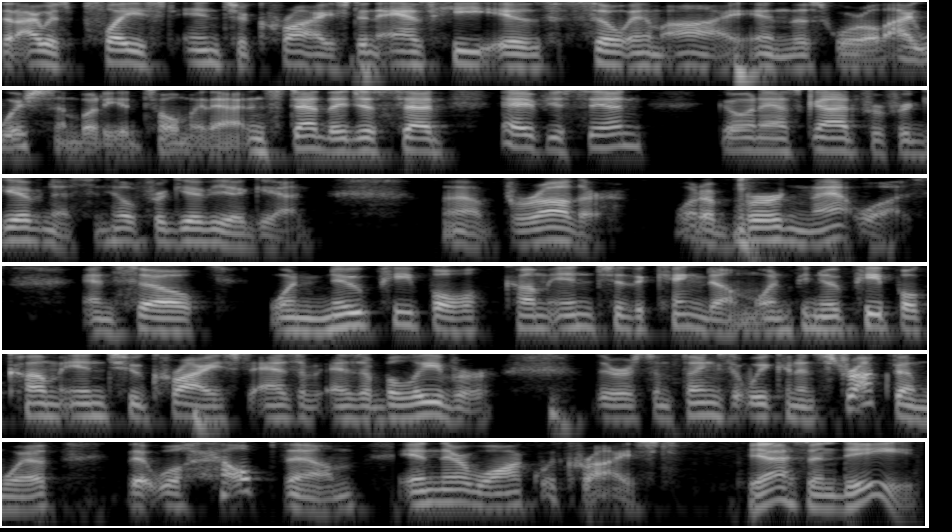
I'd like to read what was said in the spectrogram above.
that I was placed into Christ, and as He is, so am I in this world. I wish somebody had told me that. Instead, they just said, Hey, if you sin, go and ask God for forgiveness, and He'll forgive you again. Oh, brother, what a burden that was. And so when new people come into the kingdom, when new people come into Christ as a, as a believer, there are some things that we can instruct them with that will help them in their walk with Christ. Yes, indeed.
